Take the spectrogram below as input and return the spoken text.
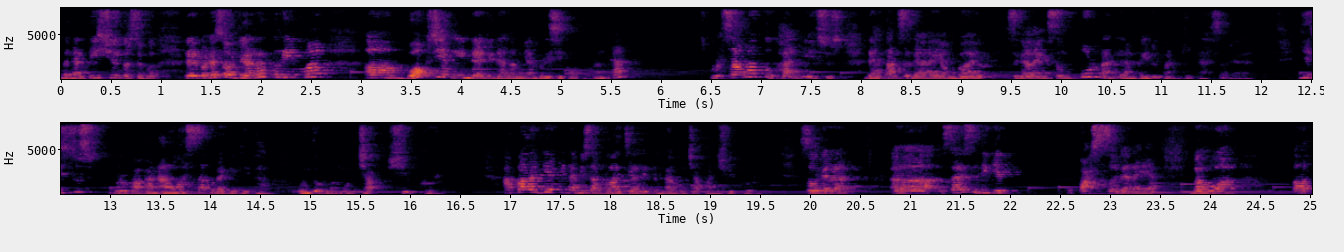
dengan tisu tersebut daripada saudara terima uh, box yang indah di dalamnya berisi kotoran kan? Bersama Tuhan Yesus datang segala yang baik, segala yang sempurna dalam kehidupan kita, saudara. Yesus merupakan alasan bagi kita untuk mengucap syukur. Apalagi yang kita bisa pelajari tentang ucapan syukur. Saudara, uh, saya sedikit kupas saudara ya, bahwa uh,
